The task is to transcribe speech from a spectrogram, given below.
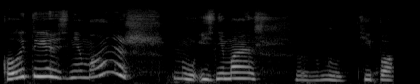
коли ти їх знімаєш, ну, і знімаєш, ну, типа,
